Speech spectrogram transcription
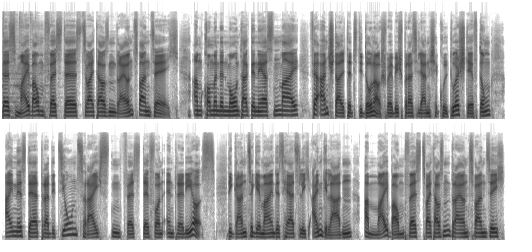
des Maibaumfestes 2023. Am kommenden Montag, den 1. Mai, veranstaltet die Donauschwäbisch-Brasilianische Kulturstiftung eines der traditionsreichsten Feste von Entre Rios. Die ganze Gemeinde ist herzlich eingeladen, am Maibaumfest 2023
